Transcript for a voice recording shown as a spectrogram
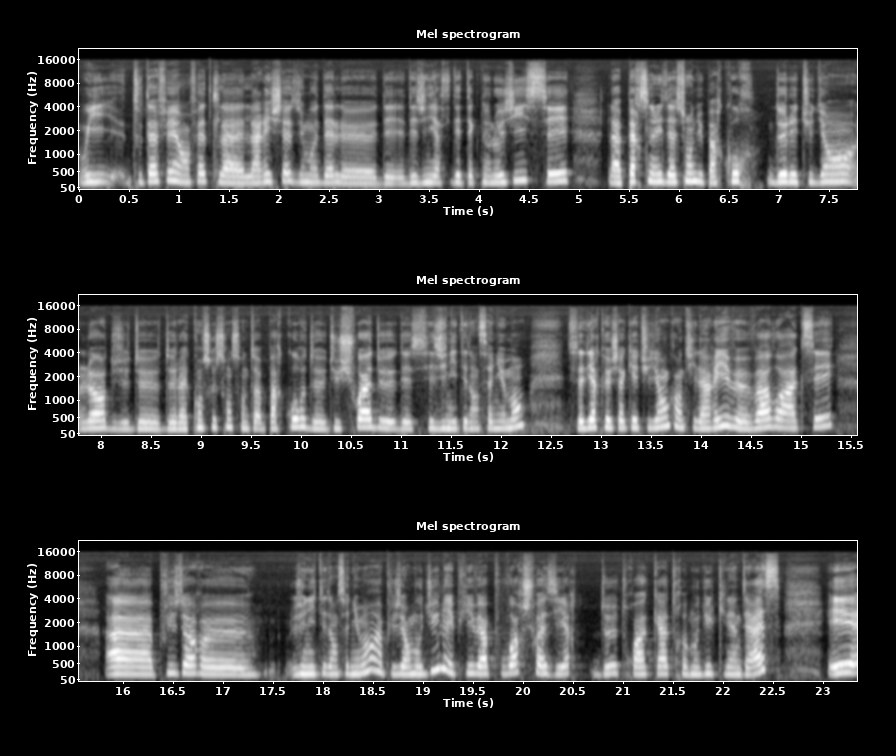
Oui, tout à fait. En fait, la, richesse du modèle des, universités de technologie, c'est la personnalisation du parcours de l'étudiant lors de, la construction de son parcours, du choix de, de ses unités d'enseignement. C'est-à-dire que chaque étudiant, quand il arrive, va avoir accès à plusieurs euh, unités d'enseignement, à plusieurs modules, et puis il va pouvoir choisir deux, trois, quatre modules qui l'intéressent, et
